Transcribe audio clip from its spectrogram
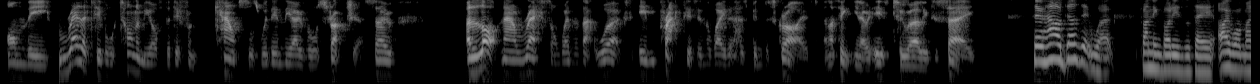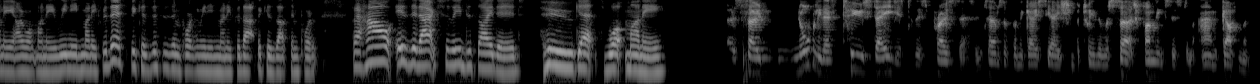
on the relative autonomy of the different councils within the overall structure. So a lot now rests on whether that works in practice in the way that has been described. And I think, you know, it is too early to say. So, how does it work? Funding bodies will say, I want money, I want money, we need money for this because this is important, we need money for that because that's important. But how is it actually decided who gets what money? So, normally there's two stages to this process in terms of the negotiation between the research funding system and government.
